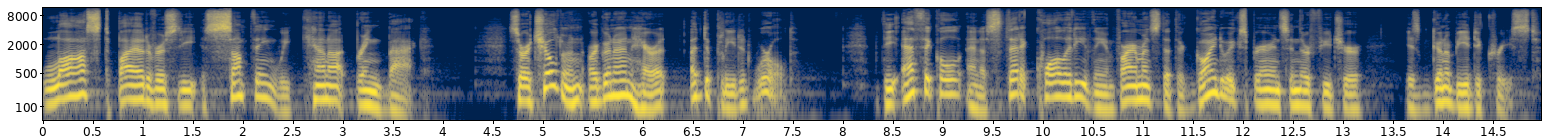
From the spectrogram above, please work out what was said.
Lost biodiversity is something we cannot bring back. So our children are going to inherit a depleted world. The ethical and aesthetic quality of the environments that they're going to experience in their future is going to be decreased.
